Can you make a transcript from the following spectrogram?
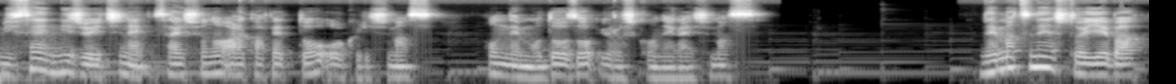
2021年最初のアラカフェットをお送りします。本年もどうぞよろしくお願いします。年末年始といえば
